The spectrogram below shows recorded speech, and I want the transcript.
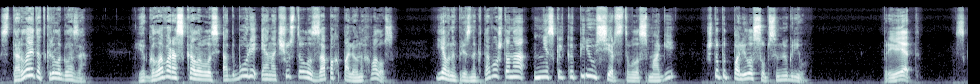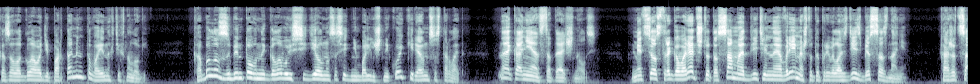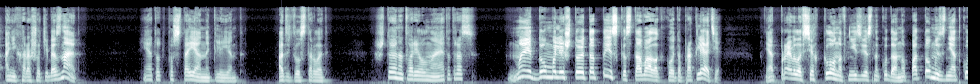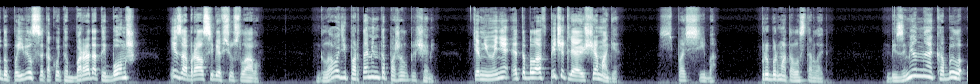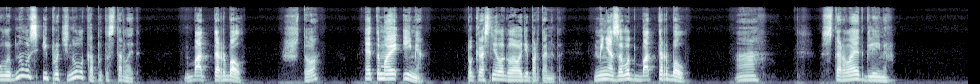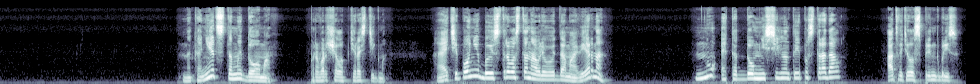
Старлайт открыла глаза. Ее голова раскалывалась от боли, и она чувствовала запах паленых волос. Явный признак того, что она несколько переусердствовала с магией, что подпалила собственную гриву. «Привет», — сказала глава департамента военных технологий. Кобыла с забинтованной головой сидела на соседней больничной койке рядом со Старлайт. «Наконец-то ты очнулась. Медсестры говорят, что это самое длительное время, что ты провела здесь без сознания. Кажется, они хорошо тебя знают». «Я тут постоянный клиент», — ответил Старлайт. «Что я натворила на этот раз?» «Мы думали, что это ты скостовала какое-то проклятие и отправила всех клонов неизвестно куда, но потом из ниоткуда появился какой-то бородатый бомж и забрал себе всю славу». Глава департамента пожал плечами. «Тем не менее, это была впечатляющая магия». «Спасибо», — пробормотала Старлайт. Безымянная кобыла улыбнулась и протянула копыта Старлайт. Баттербол. Что? Это мое имя. Покраснела глава департамента. Меня зовут Баттербол. А, Старлайт Глимер. Наконец-то мы дома, проворчала птеростигма. А эти пони быстро восстанавливают дома, верно? Ну, этот дом не сильно-то и пострадал, ответила Спрингбриз.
